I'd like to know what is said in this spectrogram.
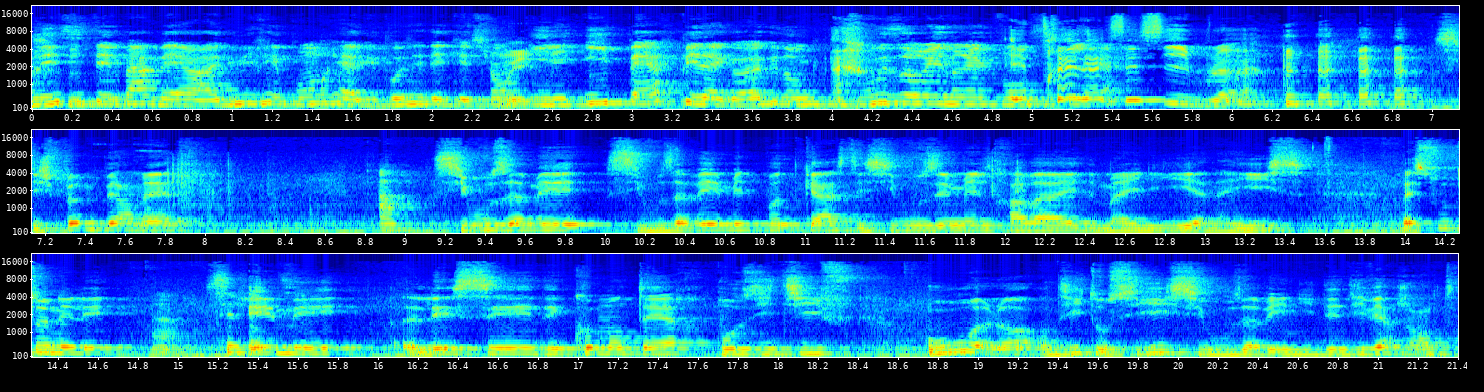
n'hésitez pas mais à lui répondre et à lui poser des questions. Il est hyper pédagogue donc vous aurez une réponse et très accessible. Si je peux me permettre ah. Si, vous avez, si vous avez aimé le podcast et si vous aimez le travail de Miley, Anaïs, ben, soutenez-les, ah, aimez, laissez des commentaires positifs ou alors dites aussi si vous avez une idée divergente,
